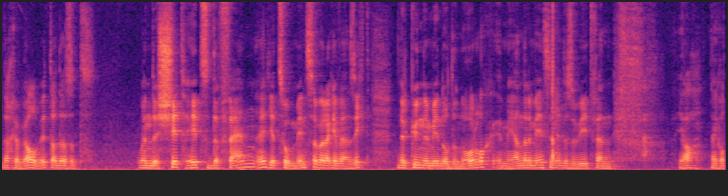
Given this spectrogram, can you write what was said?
Dat je wel weet dat als het... When the shit hits the fan, hè, je hebt zo mensen waar je van zegt, er kunnen mee door de oorlog. En met andere mensen hebben ze weet van... ja, dan ga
